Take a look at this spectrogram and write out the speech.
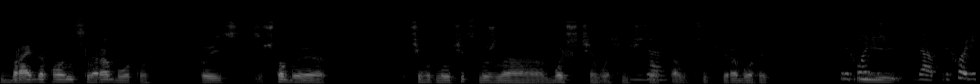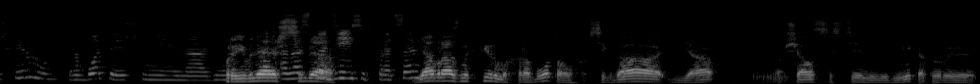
брать дополнительную работу. То есть, чтобы чего-то научиться, нужно больше, чем 8 часов Да. там в сутки работать. Приходишь, И- да, приходишь в фирму, работаешь не на 90, Проявляешь а на себя. 110 процентов. Я в разных фирмах работал. Всегда я общался с теми людьми, которые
